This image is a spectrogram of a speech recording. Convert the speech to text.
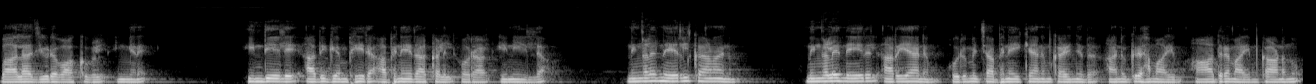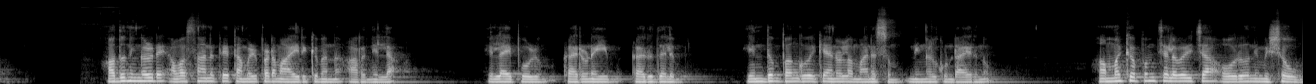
ബാലാജിയുടെ വാക്കുകൾ ഇങ്ങനെ ഇന്ത്യയിലെ അതിഗംഭീര അഭിനേതാക്കളിൽ ഒരാൾ ഇനിയില്ല. നിങ്ങളെ നേരിൽ കാണാനും നിങ്ങളെ നേരിൽ അറിയാനും ഒരുമിച്ച് അഭിനയിക്കാനും കഴിഞ്ഞത് അനുഗ്രഹമായും ആദരമായും കാണുന്നു. അത് നിങ്ങളുടെ അവസാനത്തെ തമിഴ് പടമായിരിക്കുമെന്ന് അറിഞ്ഞില്ല. എല്ലായ്പ്പോഴും കരുണയും കരുതലും എന്തും പങ്കുവയ്ക്കാനുള്ള മനസ്സും നിങ്ങൾക്കുണ്ടായിരുന്നു. അമ്മയ്ക്കൊപ്പം ചെലവഴിച്ച ഓരോ നിമിഷവും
